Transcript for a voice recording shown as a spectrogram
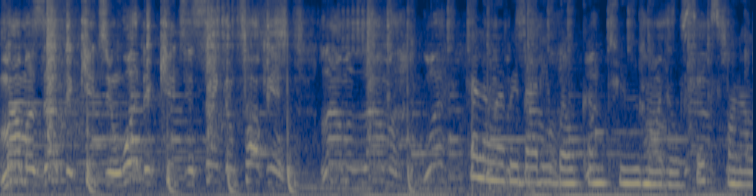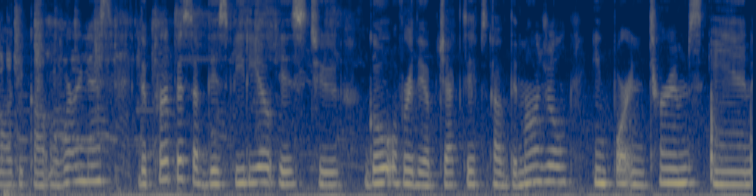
Mama's at the kitchen, what the kitchen sink? I'm talking llama llama? Hello everybody, welcome to Module 6 Phonological Awareness. The purpose of this video is to go over the objectives of the module, important terms, and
